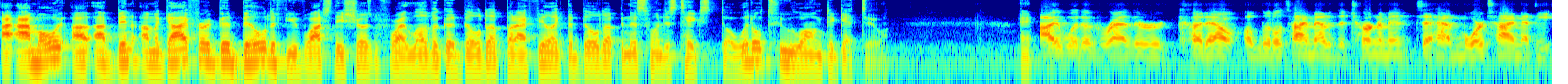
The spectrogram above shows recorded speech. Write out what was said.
I, am always I, have been I'm a guy for a good build. If you've watched these shows before, I love a good build up, but I feel like the build up in this one just takes a little too long to get to. I would have rather cut out a little time out of the tournament to have more time at the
